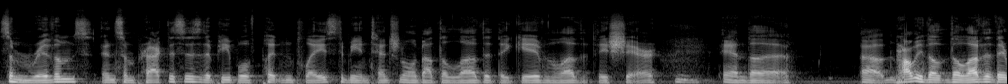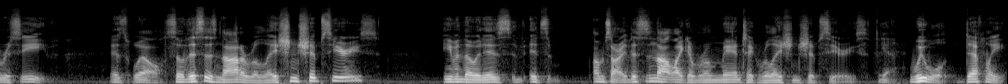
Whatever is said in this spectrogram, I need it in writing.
some rhythms and some practices that people have put in place to be intentional about the love that they give and the love that they share, and the uh, probably the the love that they receive as well. So this is not a relationship series, even though it is. It's I'm sorry, this is not like a romantic relationship series. Yeah. we will definitely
